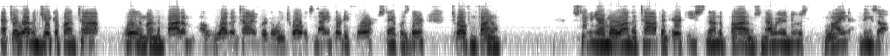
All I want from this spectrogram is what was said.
After 11, Jacob on top. William on the bottom 11 times. We're going 12. It's 934. Stamp was there. 12th and final. Stephen Yarmola on the top and Eric Easton on the bottom. So now we're going to do is line these up.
